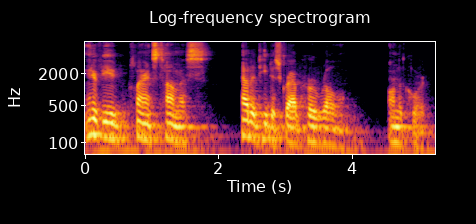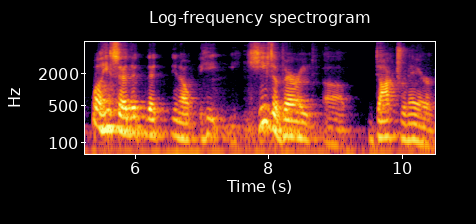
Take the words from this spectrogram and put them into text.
interviewed Clarence Thomas, how did he describe her role on the court? Well, he said that, that you know, he, he's a very uh, doctrinaire,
